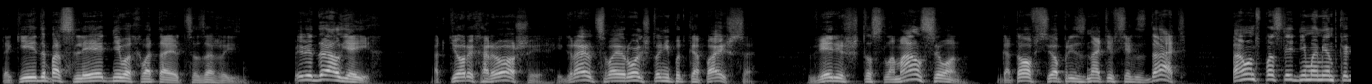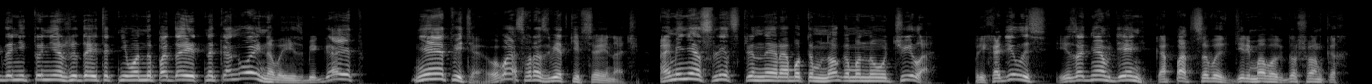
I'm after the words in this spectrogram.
Такие до последнего хватаются за жизнь. Повидал я их. Актеры хорошие, играют свою роль, что не подкопаешься. Веришь, что сломался он, готов все признать и всех сдать, а он в последний момент, когда никто не ожидает от него, нападает на конвойного и избегает. Нет, Витя, у вас в разведке все иначе. А меня следственная работа многому научила. Приходилось изо дня в день копаться в их дерьмовых душонках.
